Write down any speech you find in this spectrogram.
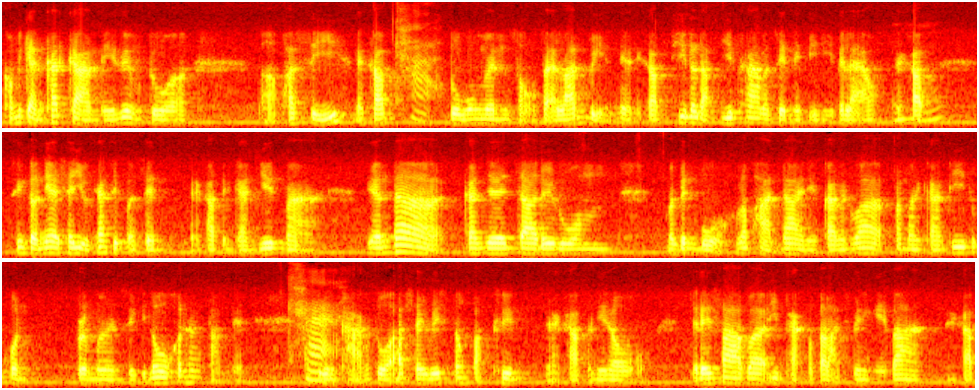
เขามีการคาดการณ์ในเรื่องของตัวเอ่อภาษีนะครับค่ะตัววงเงิน2แสนล้านเหรียญเนี่ยนะครับที่ระดับ 25%ในปีนี้ไปแล้วนะครับอือฮึซึ่งตอนนี้ใช้อยู่แค่ 10%นะครับเป็นการยืดมาเพราะฉะนั้นถ้าการเจรจาโดยรวมมันเป็นบวกแล้วผ่านได้เนี่ยกลายเป็นว่าประมาณการที่ทุกคนประเมินเศรษฐกิจโลกค่อนข้างต่ำเนี่ยอาจค่ะจะเป็นขางตัว upside risk ต้องปรับขึ้นนะครับ อันนี้เราจะได้ทราบว่า impact ของตลาดจะเป็นยังไงบ้างนะครับ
